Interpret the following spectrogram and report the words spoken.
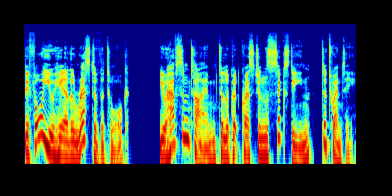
Before you hear the rest of the talk, you have some time to look at questions 16 to 20.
